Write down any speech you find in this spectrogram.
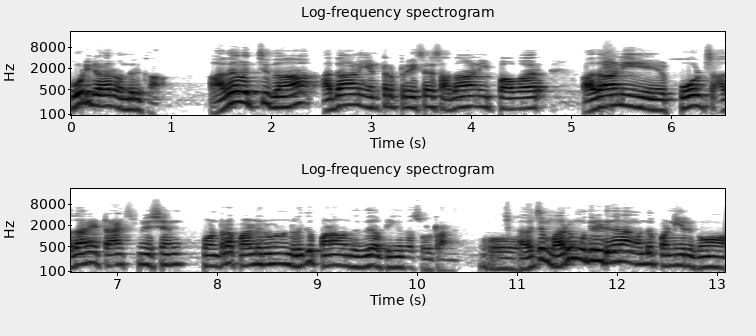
கோடி டாலர் வந்திருக்கான் அதை வச்சு தான் Adani enterprises Adani power Adani ports Adani transmission போன்ற பல நிறுவனங்களுக்கு பணம் வந்தது அப்படிங்கிறத சொல்றாங்க. அதை வச்சு மறு முதலீடு தான் நாங்கள் வந்து பண்ணியிருக்கோம்.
